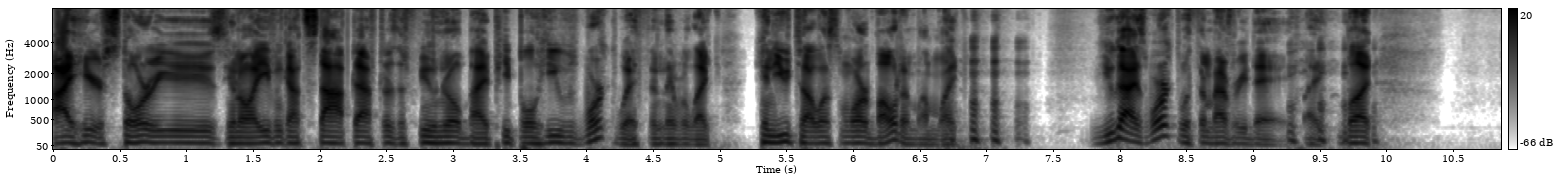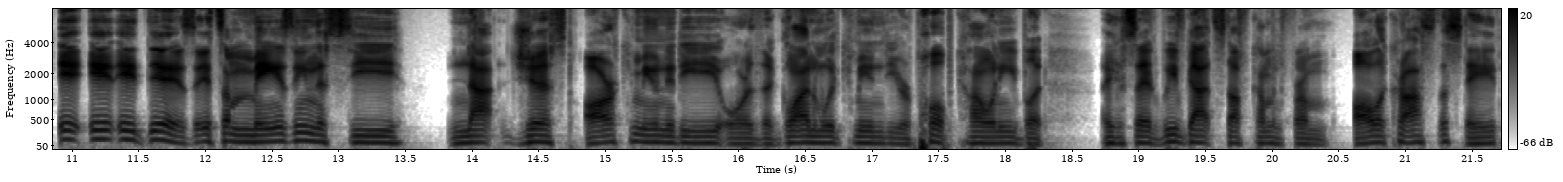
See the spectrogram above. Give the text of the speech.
I hear stories, you know, I even got stopped after the funeral by people he worked with and they were like, "Can you tell us more about him?" I'm like, "You guys worked with him every day." Like, but it it it is. It's amazing to see not just our community or the Glenwood community or Pope County, but like I said, we've got stuff coming from all across the state,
